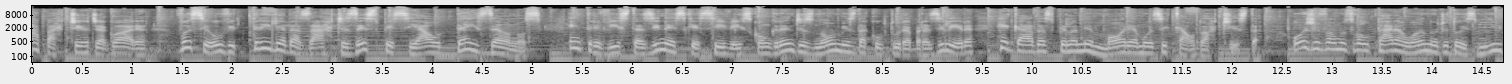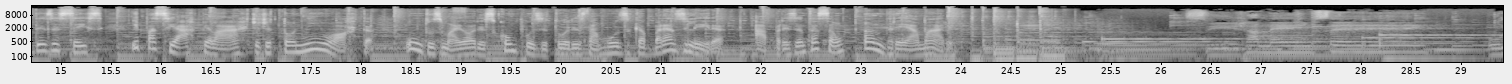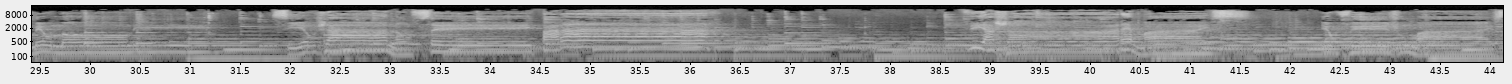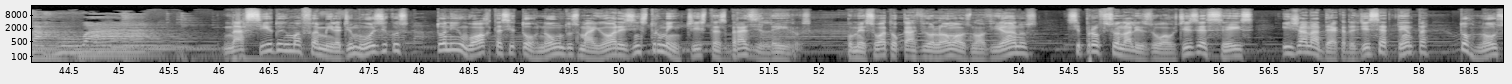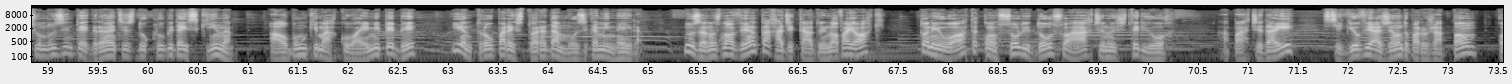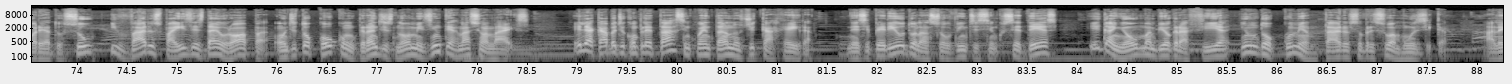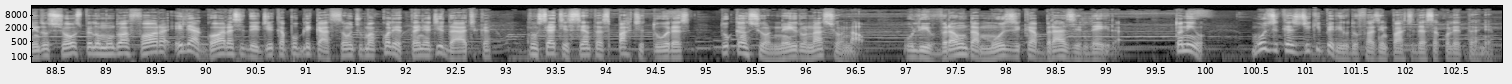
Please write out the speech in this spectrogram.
A partir de agora, você ouve Trilha das Artes Especial 10 anos. Entrevistas inesquecíveis com grandes nomes da cultura brasileira, regadas pela memória musical do artista. Hoje vamos voltar ao ano de 2016 e passear pela arte de Toninho Horta, um dos maiores compositores da música brasileira. A apresentação: André Amaro. Se já nem sei o meu nome. Se eu já não sei parar, viajar é mais, eu vejo mais a rua. Nascido em uma família de músicos, Toninho Horta se tornou um dos maiores instrumentistas brasileiros. Começou a tocar violão aos 9 anos, se profissionalizou aos 16 e já na década de 70 tornou-se um dos integrantes do Clube da Esquina, álbum que marcou a MPB e entrou para a história da música mineira. Nos anos 90, radicado em Nova York, Tony Horta consolidou sua arte no exterior. A partir daí, seguiu viajando para o Japão, Coreia do Sul e vários países da Europa, onde tocou com grandes nomes internacionais. Ele acaba de completar 50 anos de carreira. Nesse período, lançou 25 CDs e ganhou uma biografia e um documentário sobre sua música. Além dos shows pelo mundo afora, ele agora se dedica à publicação de uma coletânea didática com 700 partituras do Cancioneiro Nacional, o livrão da música brasileira. Toninho, músicas de que período fazem parte dessa coletânea?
